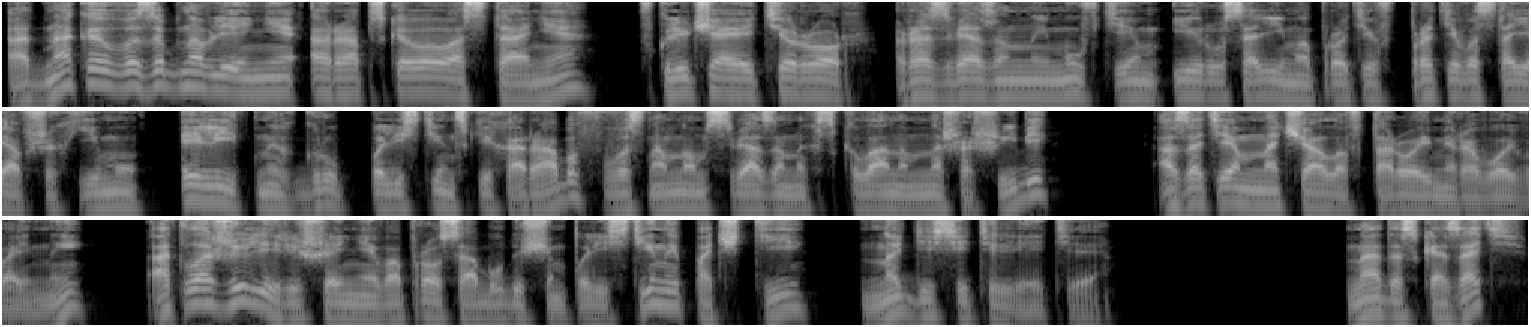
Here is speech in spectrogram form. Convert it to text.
Однако возобновление арабского восстания, включая террор, развязанный муфтием Иерусалима против противостоявших ему элитных групп палестинских арабов, в основном связанных с кланом Нашашиби, а затем начало Второй мировой войны, отложили решение вопроса о будущем Палестины почти на десятилетие. Надо сказать,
